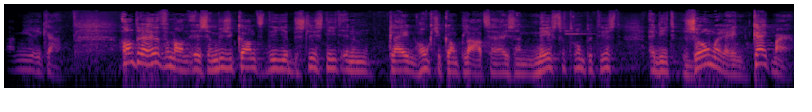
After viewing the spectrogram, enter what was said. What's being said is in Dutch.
Amerika. André Heuvelman is een muzikant die je beslist niet in een klein hokje kan plaatsen. Hij is een meestertrompetist en niet zomaar één. Kijk maar.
